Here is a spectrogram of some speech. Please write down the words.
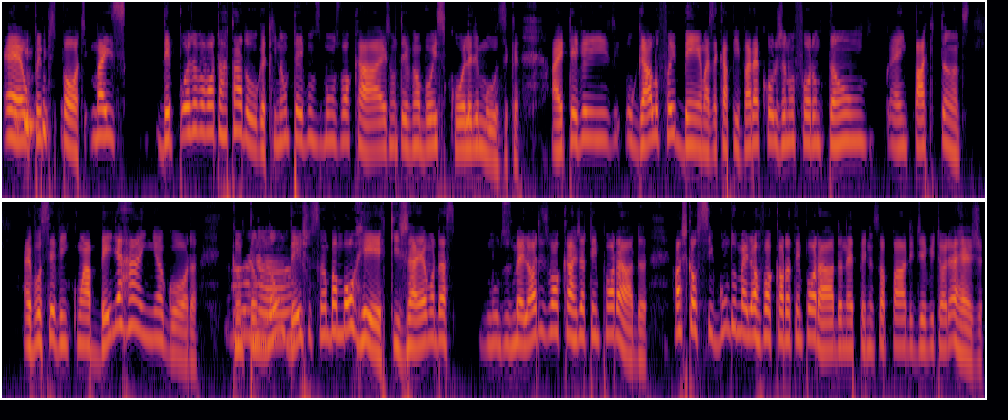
é o Pimp Spot, mas depois da Vovó Tartaruga, que não teve uns bons vocais, não teve uma boa escolha de música. Aí teve. O Galo foi bem, mas a Capivara e a Coruja não foram tão é, impactantes. Aí você vem com a Abelha Rainha agora, cantando uhum. Não Deixa o Samba Morrer, que já é uma das, um dos melhores vocais da temporada. Acho que é o segundo melhor vocal da temporada, né? Perdendo sua de Vitória Regia.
